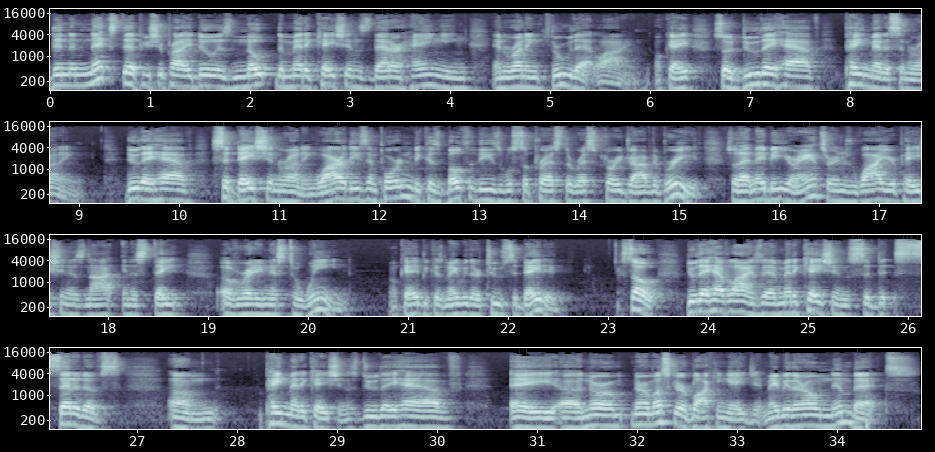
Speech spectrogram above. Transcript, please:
then the next step you should probably do is note the medications that are hanging and running through that line. Okay, so do they have pain medicine running? Do they have sedation running? Why are these important? Because both of these will suppress the respiratory drive to breathe. So that may be your answer and is why your patient is not in a state of readiness to wean. Okay, because maybe they're too sedated. So, do they have lines? Do they have medications, sed- sedatives, um, pain medications? Do they have a uh, neuro, neuromuscular blocking agent? Maybe their own Nimbex.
